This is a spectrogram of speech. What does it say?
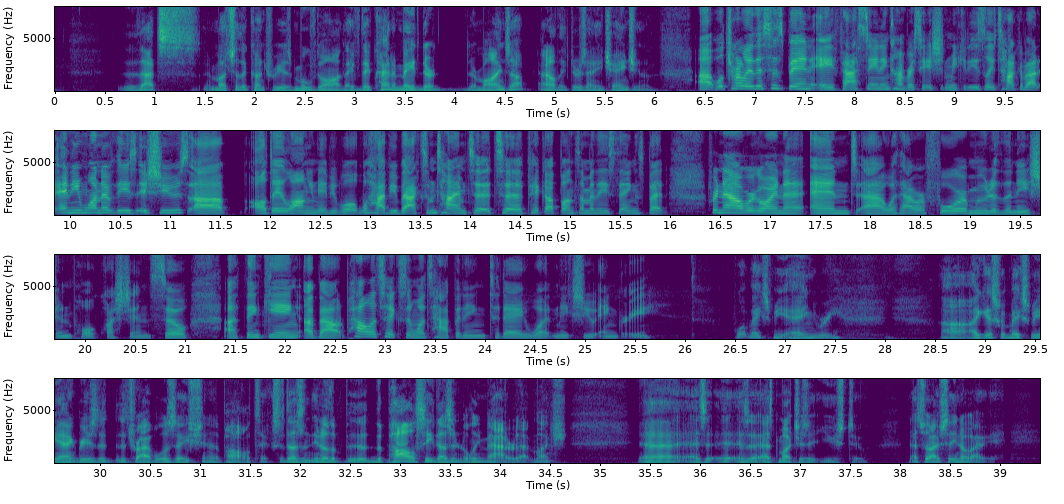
that's much of the country has moved on. They've they've kind of made their their minds up. I don't think there's any changing them. Uh, well, Charlie, this has been a fascinating conversation. We could easily talk about any one of these issues uh, all day long, and maybe we'll we'll have you back sometime to to pick up on some of these things. But for now, we're going to end uh, with our four mood of the nation poll questions. So, uh, thinking about politics and what's happening today, what makes you angry? What makes me angry? Uh, I guess what makes me angry is the, the tribalization of the politics. It doesn't, you know, the the policy doesn't really matter that much uh, as, as as much as it used to. That's what I've said. You know, I,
